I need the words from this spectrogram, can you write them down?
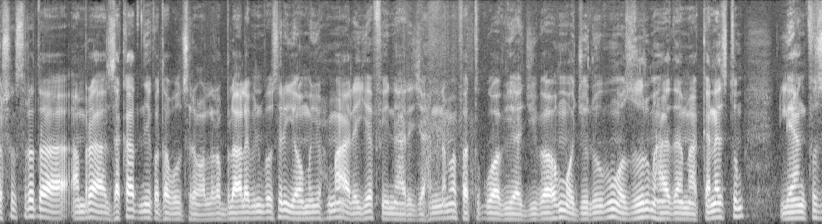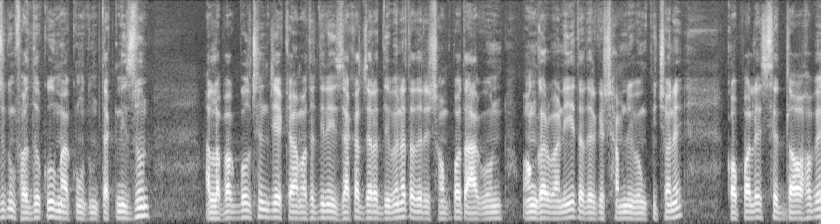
দর্শক শ্রোতা আমরা জাকাত নিয়ে কথা বলছিলাম। আল্লাহ রবুল্লা আলমিন বলছেন ইয়ম আলাইয়া ফি নারি জাহান্নামা ফাতুকুয়া বিয়া জিবাহুম ও জুনুবুম ও জুরুম হাদামা কানাজতুম লিয়াং ফুসিকুম ফাদুকু মা কুমতুম তাকনিজুন। আল্লাহ পাক বলছেন যে কামাতের দিনে এই জাকাত যারা দেবে না, তাদের এই সম্পদ আগুন, অঙ্গার বানিয়ে তাদেরকে সামনে এবং পিছনে কপালে সেদ দেওয়া হবে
